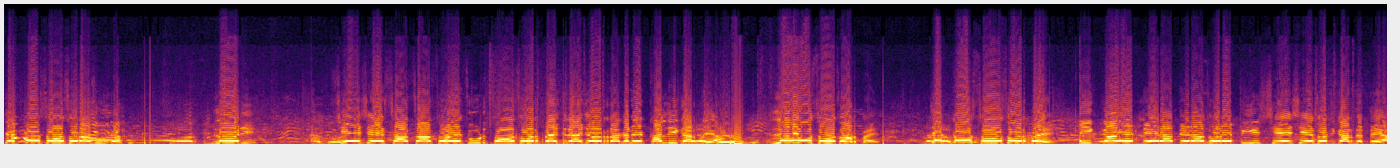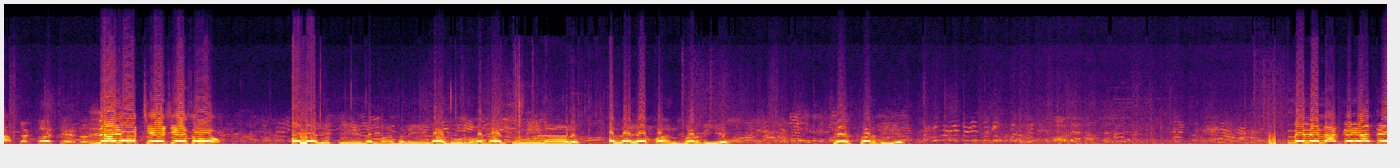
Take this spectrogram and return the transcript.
ਚੱਕੋ 100 100 ਦਾ ਸੂਟ। ਲਓ ਜੀ 6 6 7 700 ਦੇ ਸੂਟ 100 100 ਰੁਪਏ ਚ ਲੈ ਜਾਓ ਰਗਨੇ ਖਾਲੀ ਕਰਤੇ ਆ। ਲੈ ਜਾਓ 100 100 ਰੁਪਏ। ਚੱਕੋ 100 100 ਰੁਪਏ। ਟੀਕਾ ਦੇ 13 1300 ਦੇ ਪੀਸ 6 600 ਚ ਕਰ ਦਿੱਤੇ ਆ। ਚੱਕੋ 600 ਲੈ ਜਾਓ 6 600 ਲੋ ਜੀ ਪੀਸ ਮਸਲੀਨ ਦਾ ਸੂਟ ਵੱਡਾ ਚੁੰਨੀ ਨਾਲ। ਲੈ ਜਾਓ 500 ਰੁਪਏ 600 ਰੁਪਏ ਮੇਲੇ ਲੱਗ ਗਏ ਆ ਤੇ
